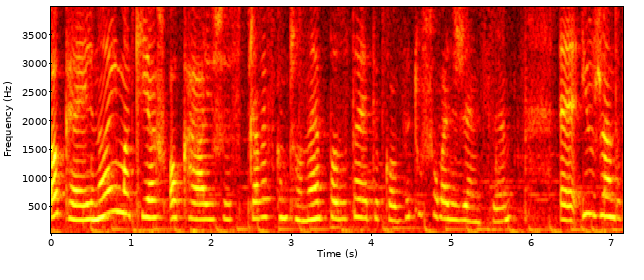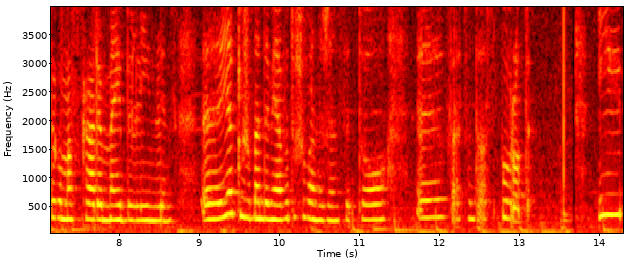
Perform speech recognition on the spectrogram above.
Okej, no i makijaż oka już jest prawie skończony. Pozostaje tylko wytuszować rzęsy. E, I użyłam do tego maskary Maybelline, więc e, jak już będę miała wytuszowane rzęsy, to e, wracam do Was z powrotem. I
